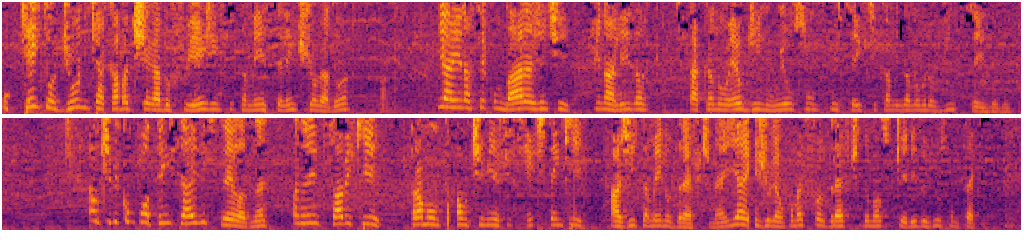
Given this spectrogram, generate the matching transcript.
O Keito June, que acaba de chegar do Free Agency, também excelente jogador. E aí na secundária a gente finaliza destacando o Eugene Wilson, free safety, camisa número 26, Edu. É um time com potenciais estrelas, né? Mas a gente sabe que para montar um time eficiente tem que agir também no draft, né? E aí, Julião, como é que foi o draft do nosso querido Houston Texans?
